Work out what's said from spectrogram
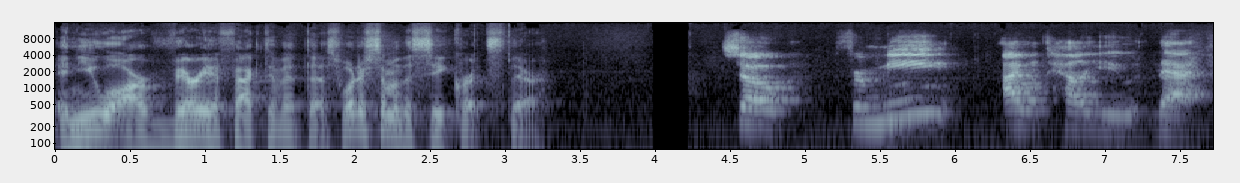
and you are very effective at this. What are some of the secrets there? So for me, I will tell you that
